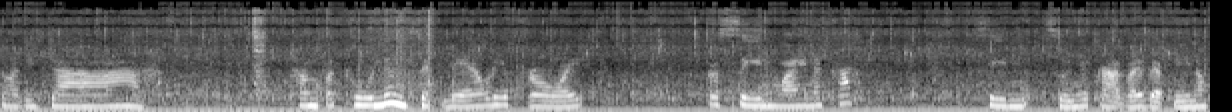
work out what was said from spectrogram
สวัสดีจ้าทำปลาทูนึ่งเสร็จแล้วเรียบร้อย ก็ซีนไว้นะคะ ซีนสูญญากาศไว้แบบนี้เนาะ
